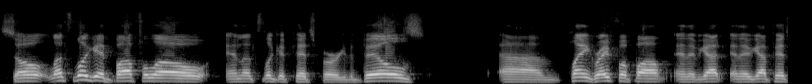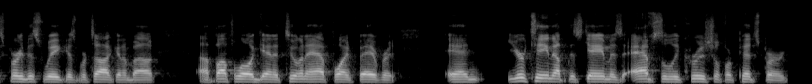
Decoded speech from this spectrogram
So let's look at Buffalo and let's look at Pittsburgh. The Bills um, playing great football, and they've got and they've got Pittsburgh this week, as we're talking about. Uh, Buffalo, again, a two and a half point favorite. And your teeing up this game is absolutely crucial for Pittsburgh.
